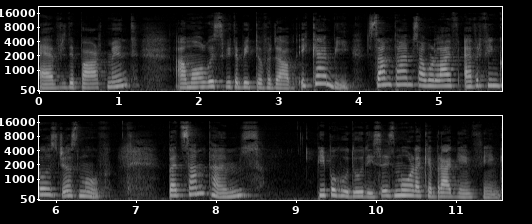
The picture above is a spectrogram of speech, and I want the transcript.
every department. I'm always with a bit of a doubt. It can be. Sometimes our life, everything goes just move. But sometimes people who do this is more like a bragging thing.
